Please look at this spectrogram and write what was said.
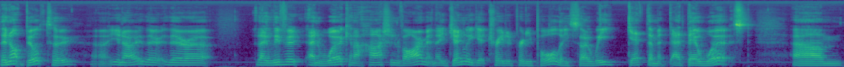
they're not built to. Uh, you know, they're they're uh, they live it and work in a harsh environment. They generally get treated pretty poorly, so we get them at, at their worst. Um,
